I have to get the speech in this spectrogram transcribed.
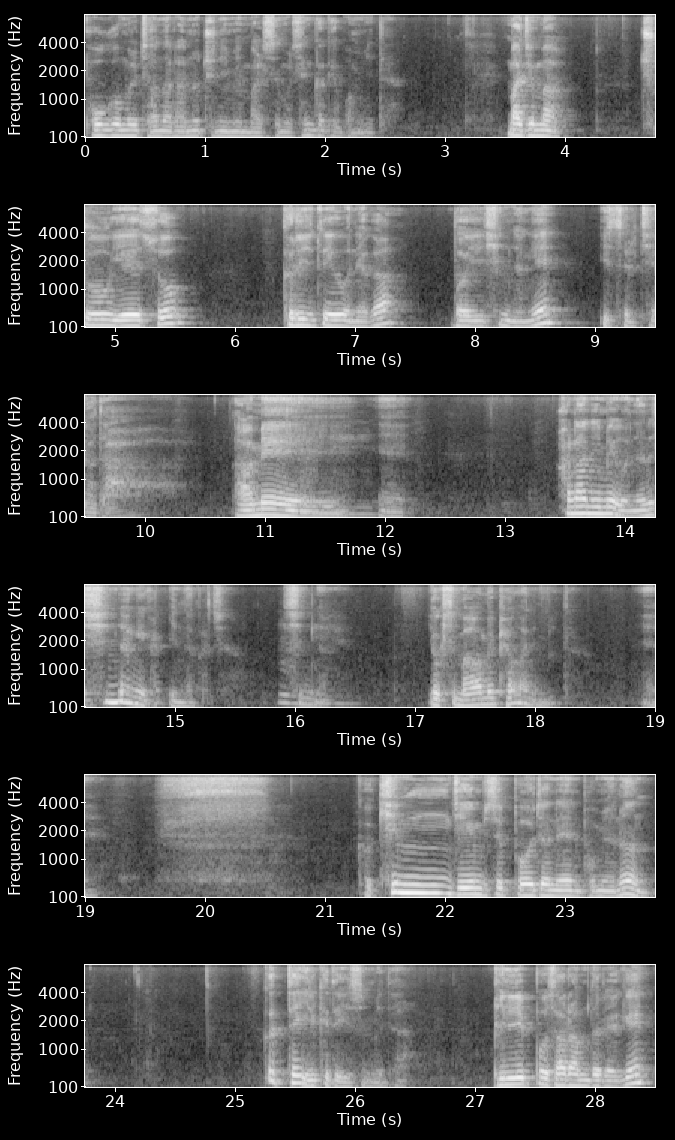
복음을 전하라는 주님의 말씀을 생각해 봅니다. 마지막 주 예수 그리스도의 은혜가 너희 심령에 있을지어다. 아멘. 예. 하나님의 은혜는 심령에 있는 거죠. 심령에. 역시 마음의 평안입니다. 예. 그킹 제임스 버전에 보면은 끝에 이렇게 되어 있습니다. 빌립보 사람들에게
